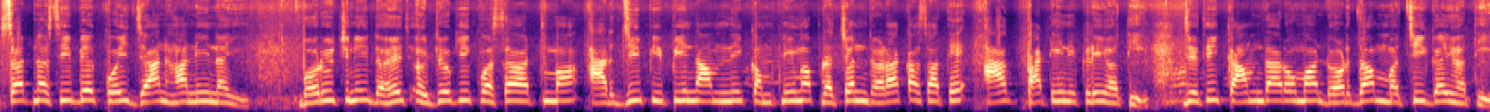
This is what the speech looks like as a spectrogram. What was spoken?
સદનસીબે કોઈ જાનહાનિ નહીં. ભરૂચની દહેજ ઔદ્યોગિક વસાહતમાં આરજીપીપી નામની કંપનીમાં પ્રચંડ ધડાકા સાથે આગ ફાટી નીકળી હતી, જેથી કામદારોમાં દોડધામ મચી ગઈ હતી.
